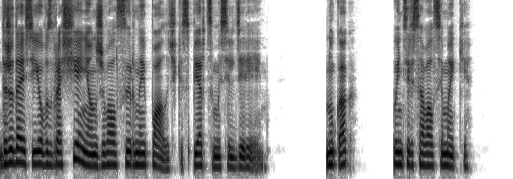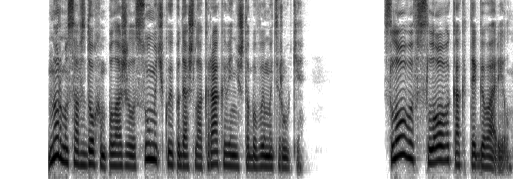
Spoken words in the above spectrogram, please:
Дожидаясь ее возвращения, он жевал сырные палочки с перцем и сельдереем. «Ну как?» — поинтересовался Мэкки. Норма со вздохом положила сумочку и подошла к раковине, чтобы вымыть руки. «Слово в слово, как ты говорил.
